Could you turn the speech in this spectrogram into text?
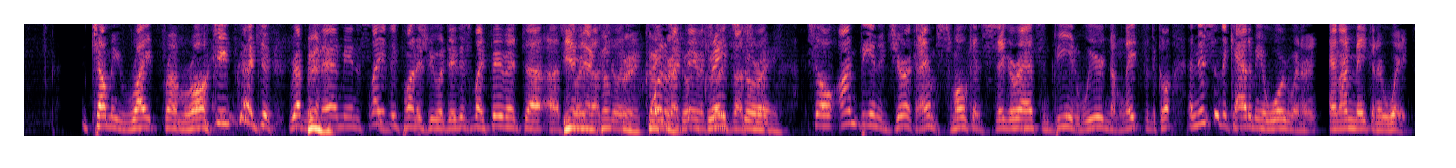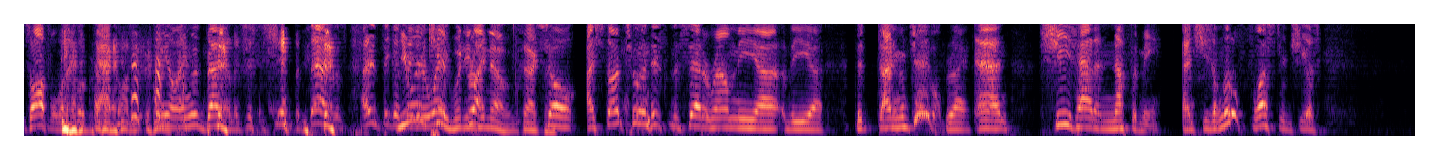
Tell me right from wrong. He tried to reprimand me and slightly punish me one day. This is my favorite uh, uh, story Yeah, yeah, about go Shirley. for it. Go One for of it. my favorite Great stories about story. Shirley. So I'm being a jerk. I am smoking cigarettes and being weird, and I'm late for the call. And this is an Academy Award winner, and I'm making her wait. It's awful when I look back on it. You know, I look back on it. It's just a shame. But that was, I didn't think I was You making were a her wait. kid. What did you know? Exactly. So I start doing this in the set around the uh, the uh, the dining room table. Right. And she's had enough of me, and she's a little flustered. She goes,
